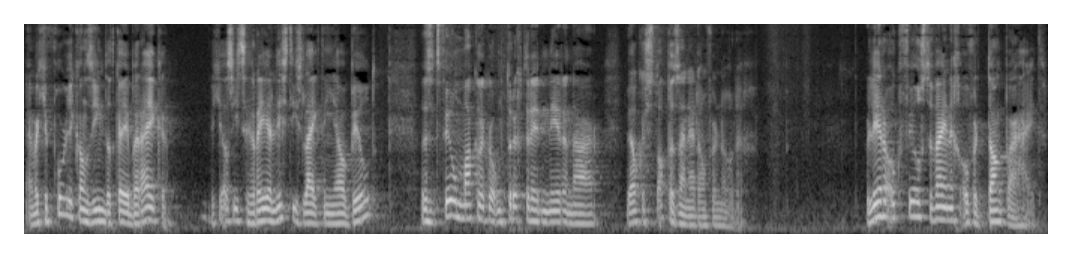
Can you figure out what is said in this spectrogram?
En wat je voor je kan zien, dat kan je bereiken. Weet je, als iets realistisch lijkt in jouw beeld, dan is het veel makkelijker om terug te redeneren naar welke stappen zijn er dan voor nodig. We leren ook veel te weinig over dankbaarheid.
